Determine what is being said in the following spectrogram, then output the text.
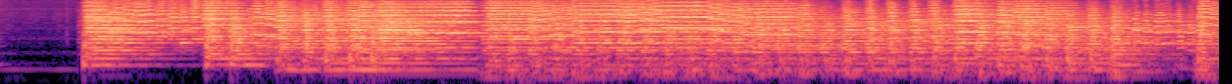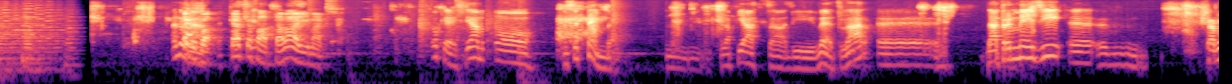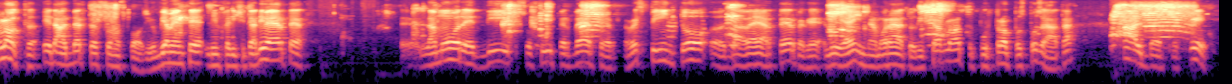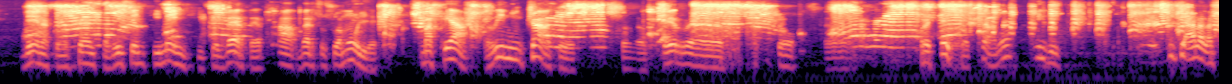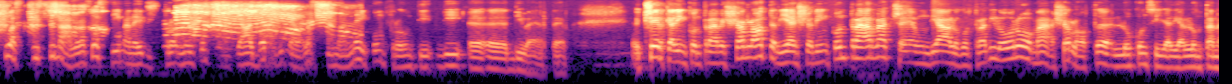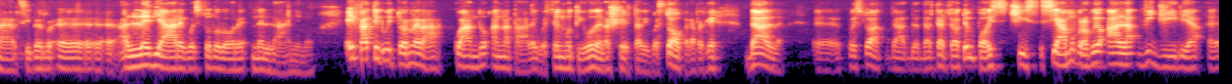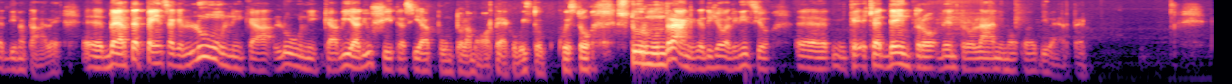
Allora, Ecco qua, caccia sì. fatta, vai Max. Ok, siamo a settembre. Mm, La piazza di Wetzlar. eh, da tre mesi eh, ehm, Charlotte ed Albert sono sposi. Ovviamente l'infelicità di Werther, eh, l'amore di Sophie per Werther respinto eh, da Werther perché lui è innamorato di Charlotte, purtroppo sposata. Albert che viene a conoscenza dei sentimenti che Werther ha verso sua moglie, ma che ha rinunciato eh, per eh, eh, pretesa, diciamo, quindi dichiara la sua stima, la sua stima nei, nei confronti, Albert dichiara la stima nei confronti di, eh, eh, di Werther. Cerca di incontrare Charlotte, riesce ad incontrarla, c'è un dialogo tra di loro, ma Charlotte lo consiglia di allontanarsi per eh, alleviare questo dolore nell'animo. E infatti lui tornerà quando a Natale, questo è il motivo della scelta di quest'opera, perché dal eh, questo da, da, dal terzo atto in poi ci, siamo proprio alla vigilia eh, di Natale. Eh, Werther pensa che l'unica, l'unica, via di uscita sia appunto la morte. Ecco, questo, questo Sturm und Drang che dicevo all'inizio eh, che c'è dentro, dentro l'animo eh, di Werther.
